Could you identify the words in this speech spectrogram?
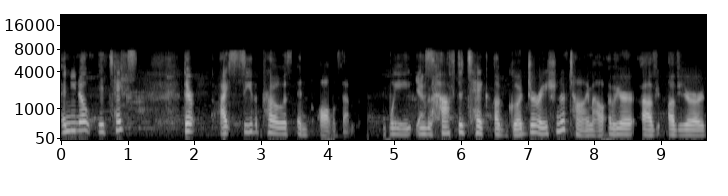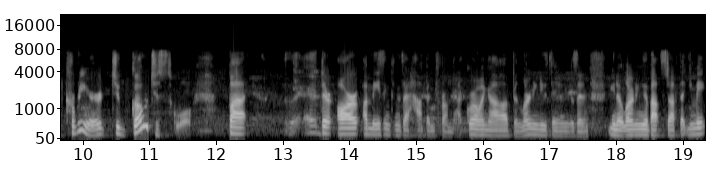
and you know, it takes there. I see the pros in all of them. We Yes. you have to take a good duration of time out of your of of your career to go to school, but there are amazing things that happen from that growing up and learning new things and you know learning about stuff that you may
